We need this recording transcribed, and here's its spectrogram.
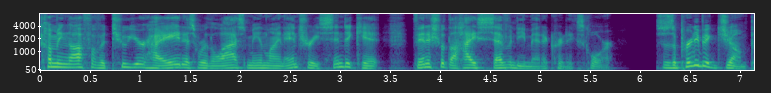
coming off of a two year hiatus where the last mainline entry, Syndicate, finished with a high 70 Metacritic score. This is a pretty big jump.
